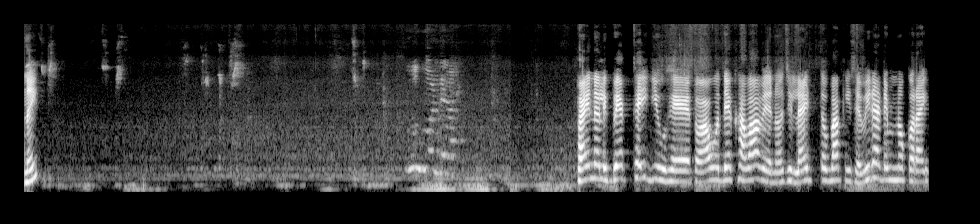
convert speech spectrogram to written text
નહીં? ફાઇનલી પેક થઈ ગયું છે, તો આવો દેખાવ આવે ને, હજી લાઈટ તો બાકી છે. વિરાટ એમ નો કરાય.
